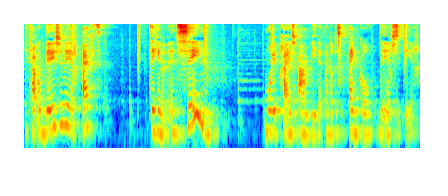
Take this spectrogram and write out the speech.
Ik ga ook deze weer echt tegen een insane mooie prijs aanbieden. En dat is enkel de eerste keer.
